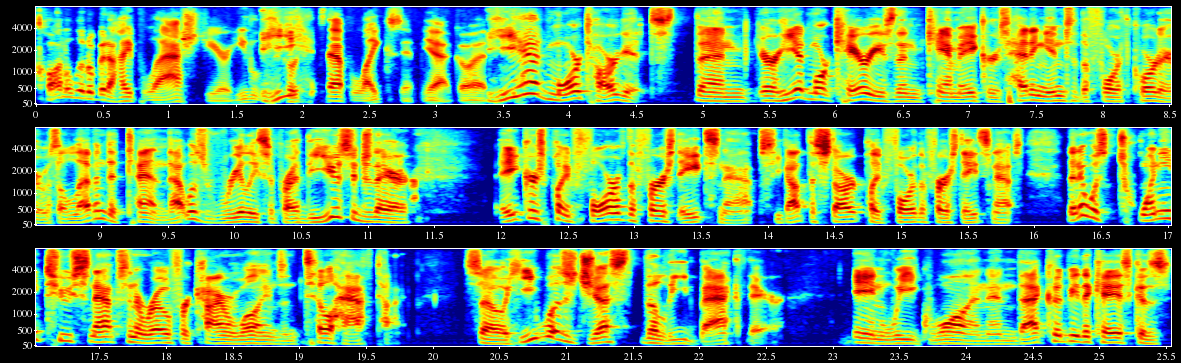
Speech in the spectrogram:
caught a little bit of hype last year. He, He- staff likes him. Yeah, go ahead. He had more targets than, or he had more carries than Cam Akers heading into the fourth quarter. It was 11 to 10. That was really surprising. The usage there, Akers played four of the first eight snaps. He got the start, played four of the first eight snaps. Then it was 22 snaps in a row for Kyren Williams until halftime. So he was just the lead back there in week one. And that could be the case because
